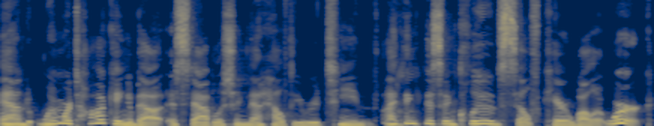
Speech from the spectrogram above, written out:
And when we're talking about establishing that healthy routine, I think this includes self care while at work.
